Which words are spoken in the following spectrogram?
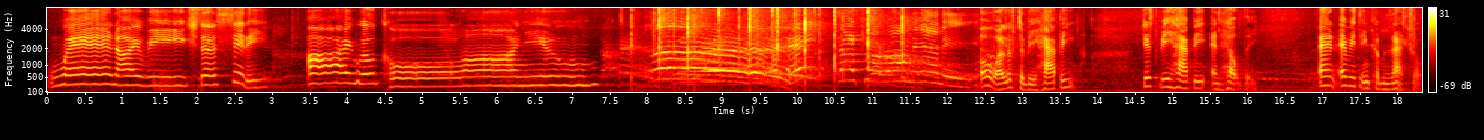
When I reach the city, I will call on you. Hey, that's our own Annie. Oh, I live to be happy. Just be happy and healthy. And everything comes natural.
